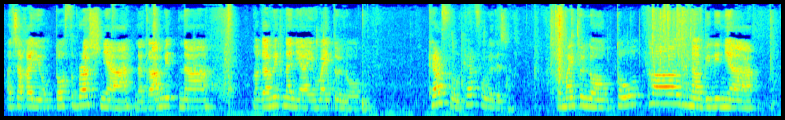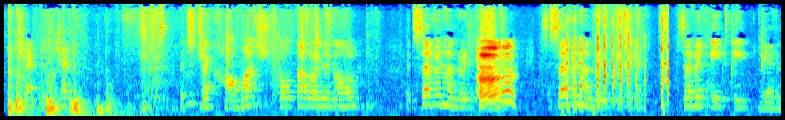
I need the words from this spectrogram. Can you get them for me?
At saka yung toothbrush niya, nagamit na, nagamit na niya yung may tunog. Careful, careful with this one. Yung may tunog, total na nabili niya. Check, let's check. Let's check how much total on and all. It's 700. 788 788 yen.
